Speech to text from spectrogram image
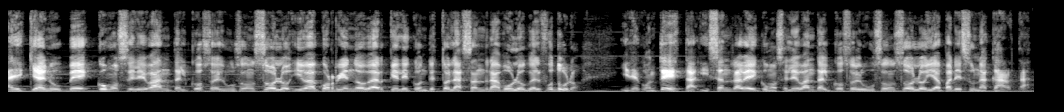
Ahí Keanu ve cómo se levanta el coso del buzón solo y va corriendo a ver qué le contestó la Sandra Bullock del futuro. Y le contesta y Sandra ve cómo se levanta el coso del buzón solo y aparece una carta.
